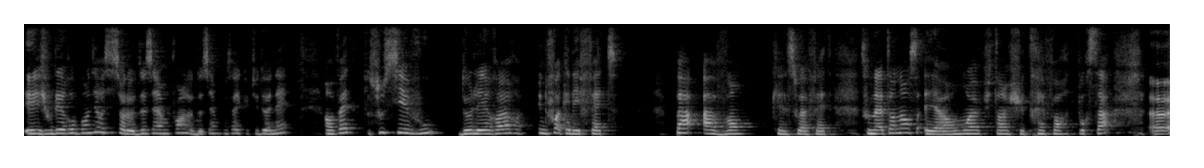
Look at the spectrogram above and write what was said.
Et je voulais rebondir aussi sur le deuxième point, le deuxième conseil que tu donnais. En fait, souciez-vous de l'erreur une fois qu'elle est faite, pas avant qu'elle soit faite. Parce qu'on a tendance, et alors moi, putain, je suis très forte pour ça, euh,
